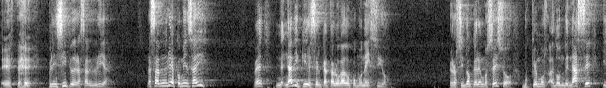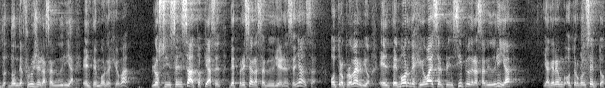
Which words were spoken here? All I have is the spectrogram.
Este, principio de la sabiduría. La sabiduría comienza ahí. Nadie quiere ser catalogado como necio. Pero si no queremos eso, busquemos a dónde nace y dónde fluye la sabiduría, el temor de Jehová. Los insensatos, ¿qué hacen? Desprecian la sabiduría y la enseñanza. Otro proverbio, el temor de Jehová es el principio de la sabiduría. Y agrego otro concepto,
